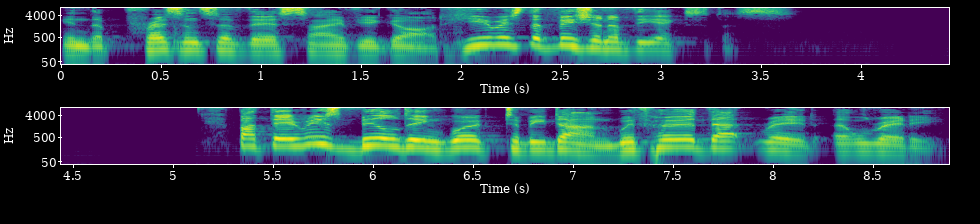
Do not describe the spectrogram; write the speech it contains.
in the presence of their Saviour God. Here is the vision of the Exodus. But there is building work to be done. We've heard that read already.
